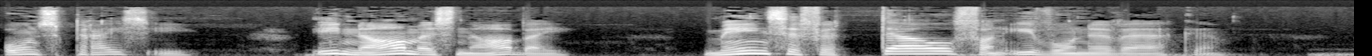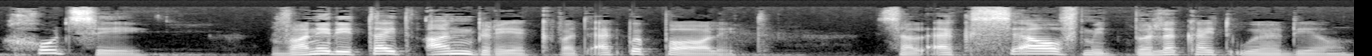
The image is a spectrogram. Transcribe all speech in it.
Ons prys U. U naam is naby. Mense vertel van U wonderwerke. God sê: Wanneer die tyd aanbreek wat ek bepaal het, sal ek self met billikheid oordeel.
